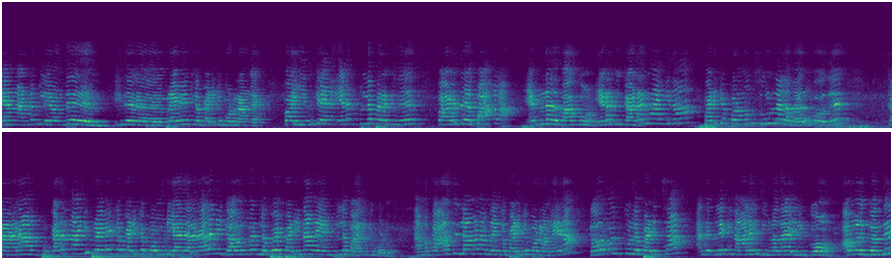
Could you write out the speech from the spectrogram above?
எங்க அண்ணன் பிள்ளைய வந்து இது பிரைவேட்ல படிக்க போடுறாங்க இப்போ இதுக்கு என- எனக்கு பிள்ளை பிறக்குது இப்போ அடுத்து பார்க்கலாம் என் பிள்ளை அதை பார்க்கும் எனக்கு கடன் வாங்கி தான் படிக்க போகணும்னு சூழ்நிலை வரும்போது க- நான் கடன் வாங்கி பிரைவேட்ல படிக்க போக முடியாது அதனால நீ கவர்மெண்ட்ல போய் படினா அங்க என் பிள்ளை பாதிக்கப்படும் நம்ம காசு இல்லாம நம்ம எங்க படிக்க போடுறாங்க ஏன்னா கவர்மெண்ட் ஸ்கூல்ல படிச்சா அந்த பிள்ளைக்கு நாலேஜ் இவ்வளவுதான் இருக்கும் அவங்களுக்கு வந்து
